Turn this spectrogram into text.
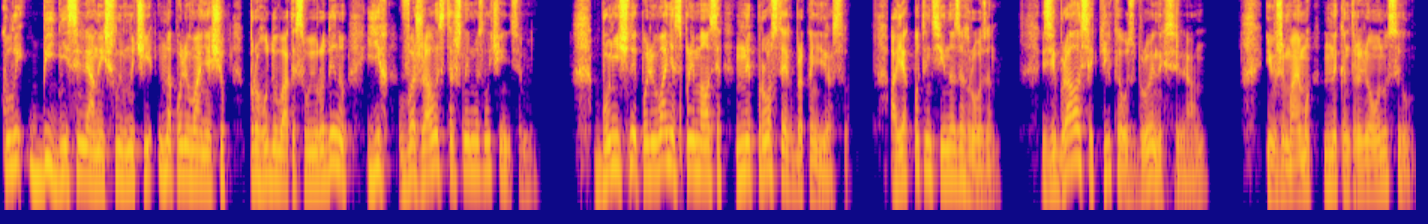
коли бідні селяни йшли вночі на полювання, щоб прогодувати свою родину, їх вважали страшними злочинцями. Бо нічне полювання сприймалося не просто як браконьєрство, а як потенційна загроза. Зібралося кілька озброєних селян, і вже маємо неконтрольовану силу.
